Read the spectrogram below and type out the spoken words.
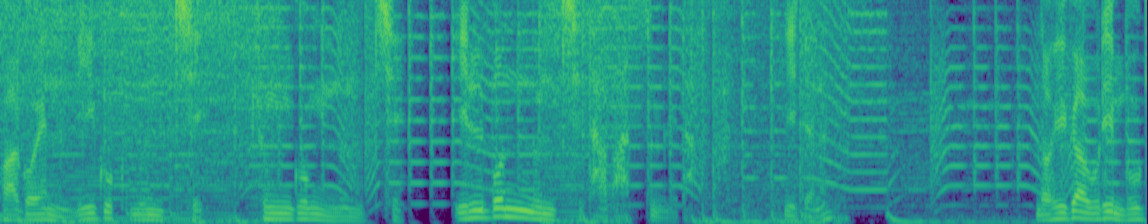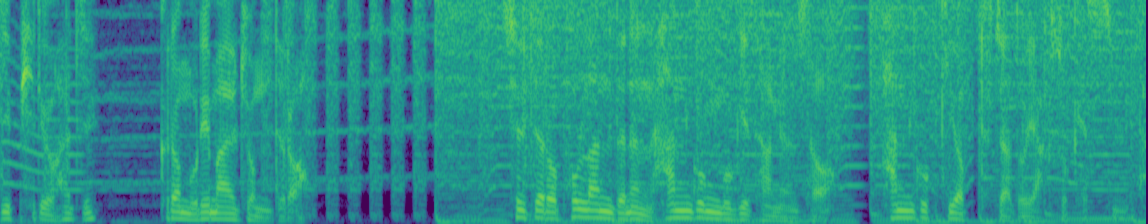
과거엔 미국 눈치, 중국 눈치, 일본 눈치 다 봤습니다. 이제는 너희가 우리 무기 필요하지? 그럼 우리 말 좀 들어. 실제로 폴란드는 한국 무기 사면서 한국 기업 투자도 약속했습니다.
